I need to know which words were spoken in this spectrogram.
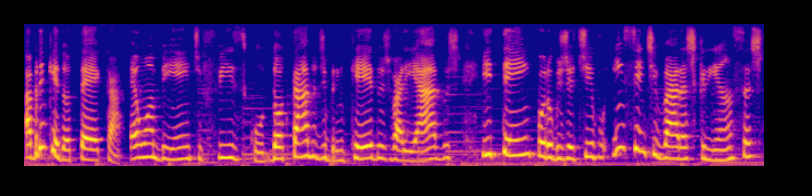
a brinquedoteca é um ambiente físico dotado de brinquedos variados e tem por objetivo incentivar as crianças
